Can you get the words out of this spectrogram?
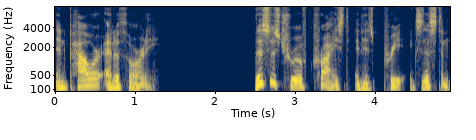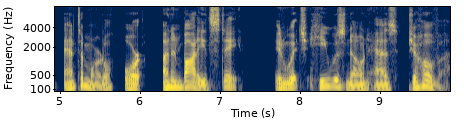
in power and authority. This is true of Christ in his pre existent antemortal or unembodied state, in which he was known as Jehovah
